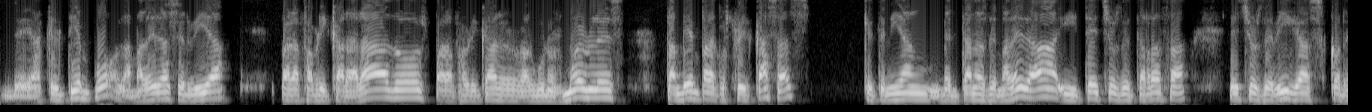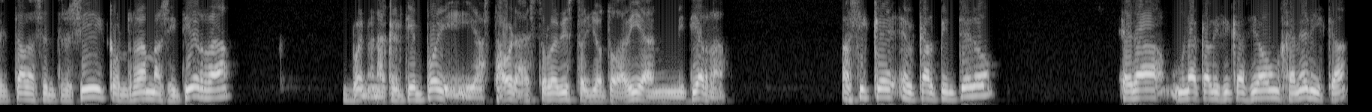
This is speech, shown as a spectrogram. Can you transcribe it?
de aquel tiempo, la madera servía para fabricar arados, para fabricar algunos muebles, también para construir casas que tenían ventanas de madera y techos de terraza hechos de vigas conectadas entre sí con ramas y tierra. Bueno, en aquel tiempo y hasta ahora, esto lo he visto yo todavía en mi tierra. Así que el carpintero era una calificación genérica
